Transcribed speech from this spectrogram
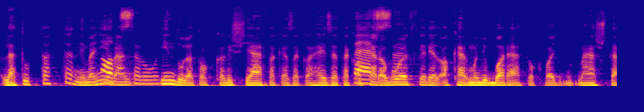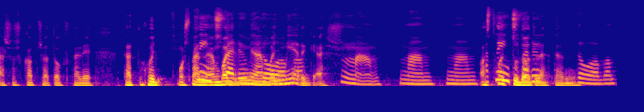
le tudtad tenni? Mert nyilván Abszolút. indulatokkal is jártak ezek a helyzetek, akár a Persze. volt férjed, akár mondjuk barátok, vagy más társas kapcsolatok felé. Tehát, hogy most már Nincs nem vagy, nem vagy mérges? Nem, nem, nem. Azt hogy nincs tudod letenni? Dolgom.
